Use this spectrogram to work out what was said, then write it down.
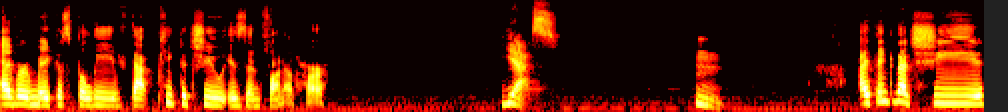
ever make us believe that pikachu is in front of her Yes. Hmm. I think that she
